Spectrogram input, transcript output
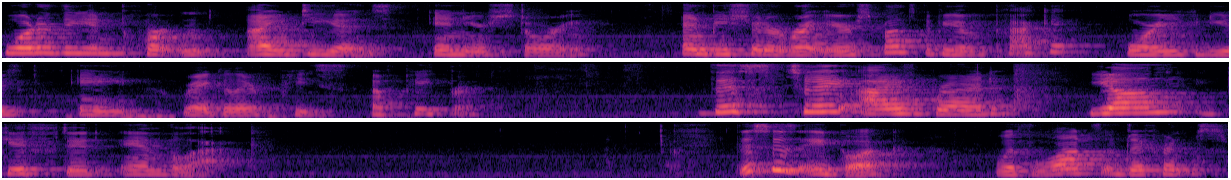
what are the important ideas in your story. And be sure to write your response if you have a packet, or you could use a regular piece of paper. This today I've read Young, Gifted, and Black. This is a book with lots of different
